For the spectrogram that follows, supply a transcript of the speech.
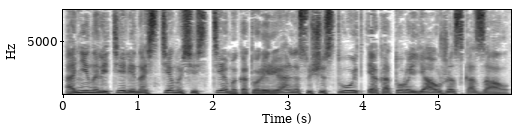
Они налетели на стену системы, которая реально существует и о которой я уже сказал.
